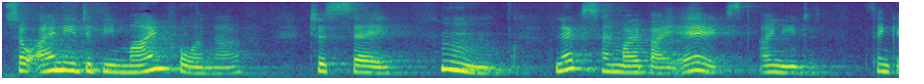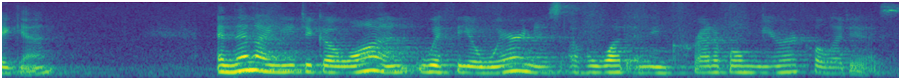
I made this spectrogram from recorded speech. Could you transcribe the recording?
So I need to be mindful enough to say, hmm, next time I buy eggs, I need to think again. And then I need to go on with the awareness of what an incredible miracle it is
